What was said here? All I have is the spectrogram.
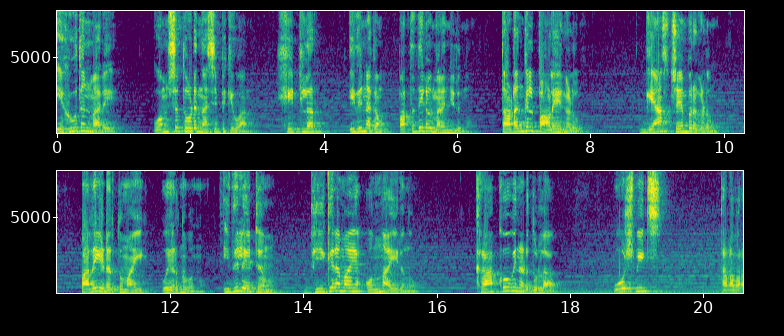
യഹൂദന്മാരെ വംശത്തോടെ നശിപ്പിക്കുവാൻ ഹിറ്റ്ലർ ഇതിനകം പദ്ധതികൾ മെനഞ്ഞിരുന്നു. തടങ്കൽ പാളയങ്ങളും ഗ്യാസ് ചേംബറുകളും പലയിടത്തുമായി ഉയർന്നു വന്നു. ഇതിലേറ്റവും ഭീകരമായ ഒന്നായിരുന്നു ക്രാക്കോവിനടുത്തുള്ള ഓഷ്വീറ്റ്സ് തടവറ.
